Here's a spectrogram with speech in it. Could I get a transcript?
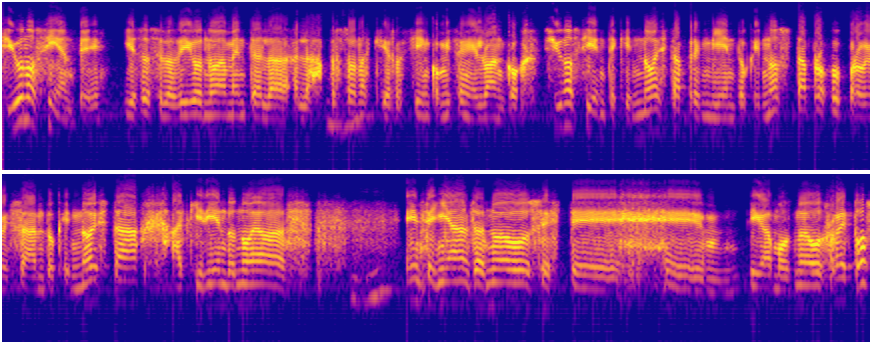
Si uno siente, y eso se lo digo nuevamente a, a las personas que recién comienzan en el banco, si uno siente que no está aprendiendo, que no está progresando, que no está adquiriendo nuevas enseñanzas, nuevos, este, eh, digamos, nuevos retos,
